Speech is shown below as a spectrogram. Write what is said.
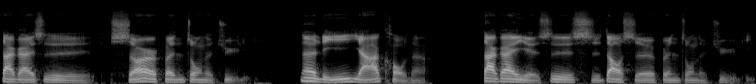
大概是十二分钟的距离，那离垭口呢，大概也是十到十二分钟的距离。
